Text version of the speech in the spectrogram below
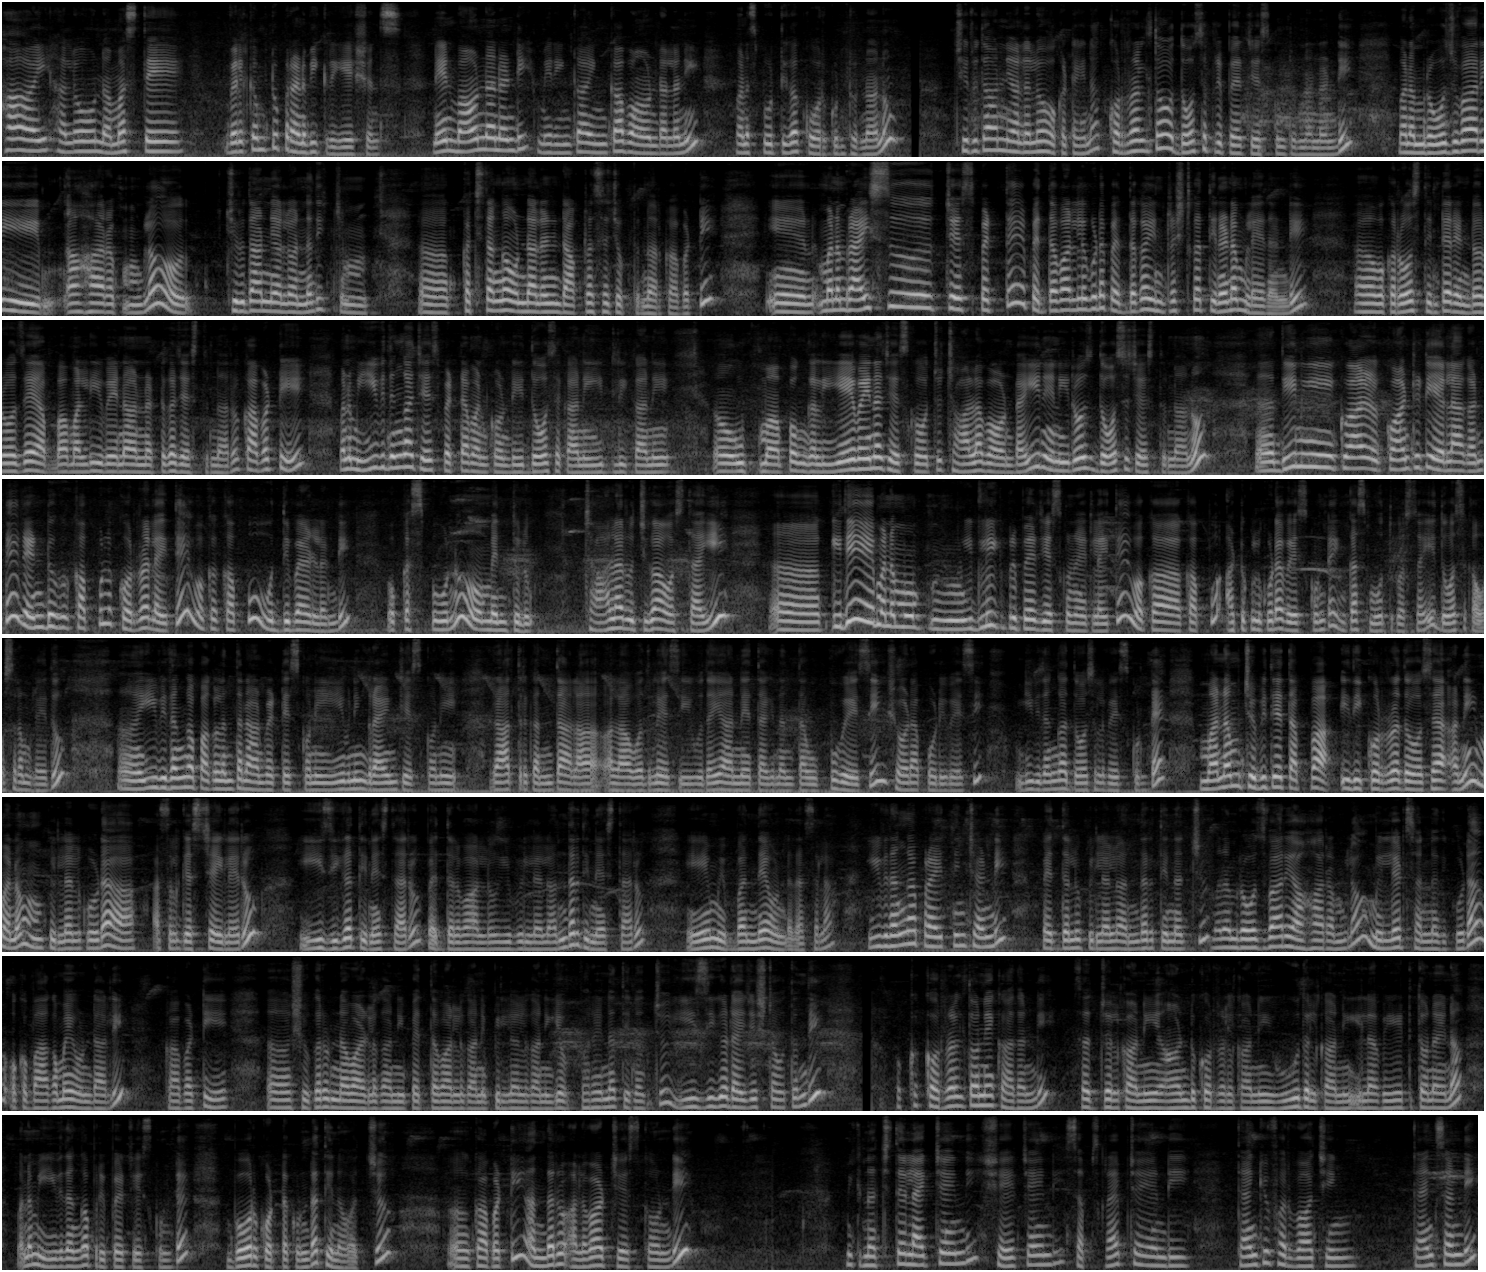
Hi hello నమస్తే. Welcome to Pranavi creations. నేను బాగున్నానండి. మీరు ఇంకా ఇంకా బాగుండాలని మనస్ఫూర్తిగా కోరుకుంటున్నాను. చిరుధాన్యాలలో ఒకటైన కొర్రలతో దోశ ప్రిపేర్ చేసుకుంటున్నానండి. మనం రోజువారీ ఆహారంలో చిరుధాన్యాలు అన్నది ఖచ్చితంగా ఉండాలని డాక్టర్సే చెప్తున్నారు కాబట్టి మనం రైస్ చేసి పెడితే పెద్దవాళ్ళు కూడా పెద్దగా ఇంట్రెస్ట్గా తినడం లేదండి. ఒక రోజు తింటే రెండో రోజే అబ్బా మళ్ళీ ఇవేనా అన్నట్టుగా చేస్తున్నారు. కాబట్టి మనం ఈ విధంగా చేసి పెట్టామనుకోండి దోశ కానీ ఇడ్లీ కానీ ఉప్మా పొంగలి ఏవైనా చేసుకోవచ్చు చాలా బాగుంటాయి. నేను ఈరోజు దోశ చేస్తున్నాను. దీని క్వా క్వాంటిటీ ఎలాగంటే రెండు కప్పుల కొర్రలు అయితే ఒక కప్పు ఉద్దిబేళ్ళండి ఒక స్పూను మెంతులు. చాలా రుచిగా వస్తాయి. ఇదే మనము ఇడ్లీకి ప్రిపేర్ చేసుకునేట్లయితే ఒక కప్పు అటుకులు కూడా వేసుకుంటే ఇంకా స్మూత్గా వస్తాయి. దోశకు అవసరం లేదు. ఈ విధంగా పగలంతా నానబెట్టేసుకొని ఈవినింగ్ గ్రైండ్ చేసుకొని రాత్రికంతా అలా అలా వదిలేసి ఉదయాన్నే తగినంత ఉప్పు వేసి సోడా పొడి వేసి ఈ విధంగా దోశలు వేసుకుంటే మనం చెబితే తప్ప ఇది కొర్ర దోశ అని మనం పిల్లలు కూడా అసలు గెస్ట్ చేయలేరు. ఈజీగా తినేస్తారు. పెద్దవాళ్ళు ఈ పిల్లలు అందరూ తినేస్తారు. ఏం ఇబ్బందే ఉండదు అసలు. ఈ విధంగా ప్రయత్నించండి. పెద్దలు పిల్లలు అందరూ తినచ్చు. మనం రోజువారీ ఆహారంలో మిల్లెట్స్ అన్నది కూడా ఒక భాగమై ఉండాలి. కాబట్టి షుగర్ ఉన్న వాళ్ళు కానీ పెద్దవాళ్ళు కానీ పిల్లలు కానీ ఎవరైనా తినచ్చు. ఈజీగా డైజెస్ట్ అవుతుంది. ఒక్క కొర్రలతోనే కాదండి. సజ్జలు కానీ ఆండు కొర్రలు కానీ ఊదలు కానీ ఇలా వేటితోనైనా మనం ఈ విధంగా ప్రిపేర్ చేసుకుంటే బోర్ కొట్టకుండా తినవచ్చు. కాబట్టి అందరూ అలవాటు చేసుకోండి. మీకు నచ్చితే లైక్ చేయండి షేర్ చేయండి సబ్స్క్రైబ్ చేయండి. Thank you for watching. Thanks అండి.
